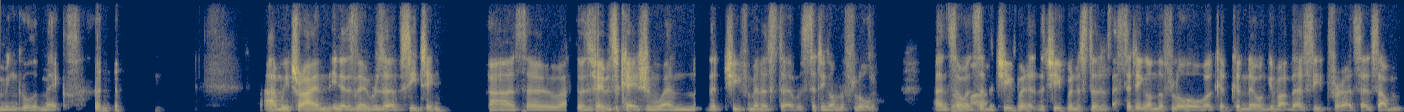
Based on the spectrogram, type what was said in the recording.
mingle and mix. and we try and, you know, there's no reserved seating. Uh, so uh, there was a famous occasion when the chief minister was sitting on the floor. And someone wow. said the chief, the chief minister is sitting on the floor. Can, can no one give up their seat for her? So some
